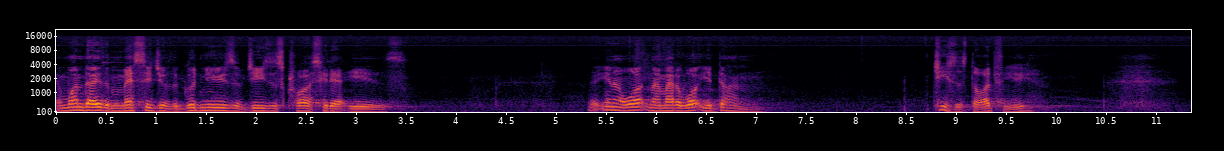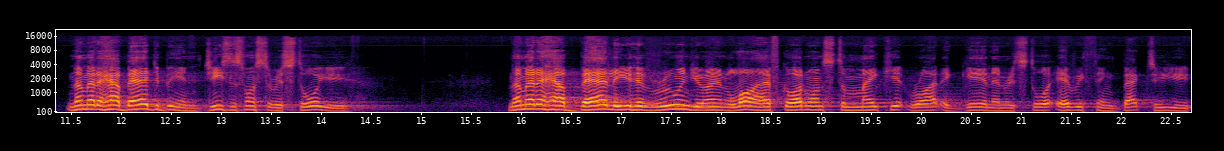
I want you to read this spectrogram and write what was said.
And one day the message of the good news of Jesus Christ hit our ears. That you know what, no matter what you've done, Jesus died for you. No matter how bad you've been, Jesus wants to restore you. No matter how badly you have ruined your own life, God wants to make it right again and restore everything back to you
